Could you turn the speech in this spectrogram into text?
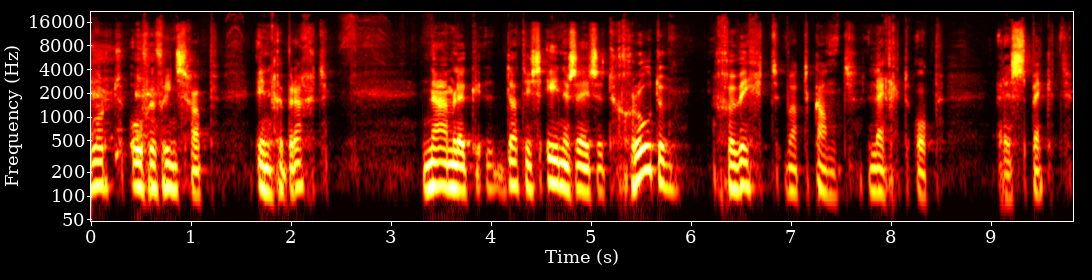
wordt over vriendschap ingebracht. Namelijk, dat is enerzijds het grote gewicht wat Kant legt op respect.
